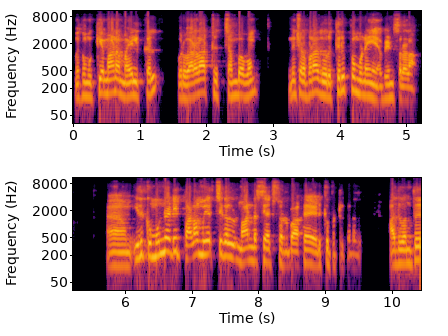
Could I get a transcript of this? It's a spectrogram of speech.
மிக முக்கியமான மைல்கல் ஒரு வரலாற்று சம்பவம். இன்னும் சொல்ல போனா அது ஒரு திருப்பு முனை அப்படின்னு சொல்லலாம். ஆஹ் இதுக்கு முன்னாடி பல முயற்சிகள் மாநில சுயாட்சி தொடர்பாக எடுக்கப்பட்டிருக்கிறது. அது வந்து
